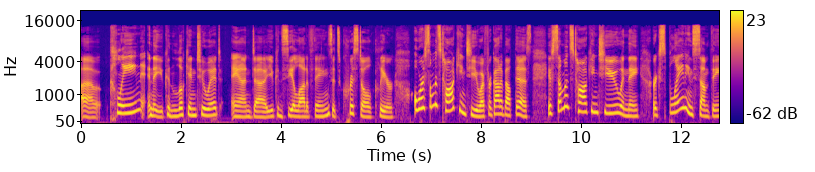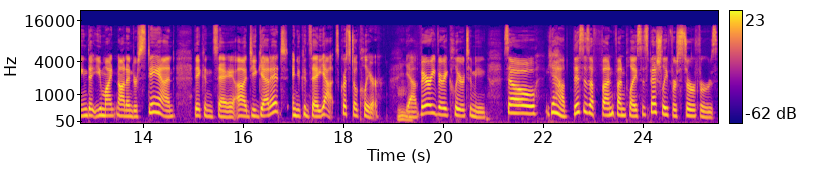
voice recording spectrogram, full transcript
uh, clean and that you can look into it and uh, you can see a lot of things. It's crystal clear. Or someone's talking to you. I forgot about this. If someone's talking to you and they are explaining something that you might not understand, they can say, uh, Do you get it? And you can say, Yeah, it's crystal clear. Mm. Yeah, very, very clear to me. So, yeah, this is a fun, fun place, especially for surfers.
